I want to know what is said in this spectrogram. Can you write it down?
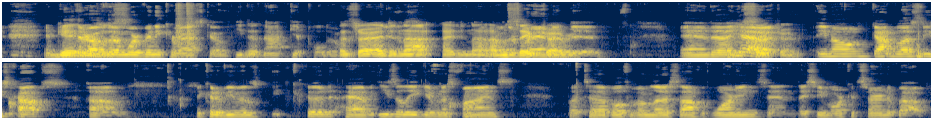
and neither of just- them were Vinny Carrasco. He did Yeah. not get pulled over. That's right. I did not. I did not. I'm a safe Brandon driver. Did. And uh, yeah, you know, God bless these cops. Um, they could have even could have easily given us fines, but uh, both of them let us off with warnings, and they seem more concerned about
